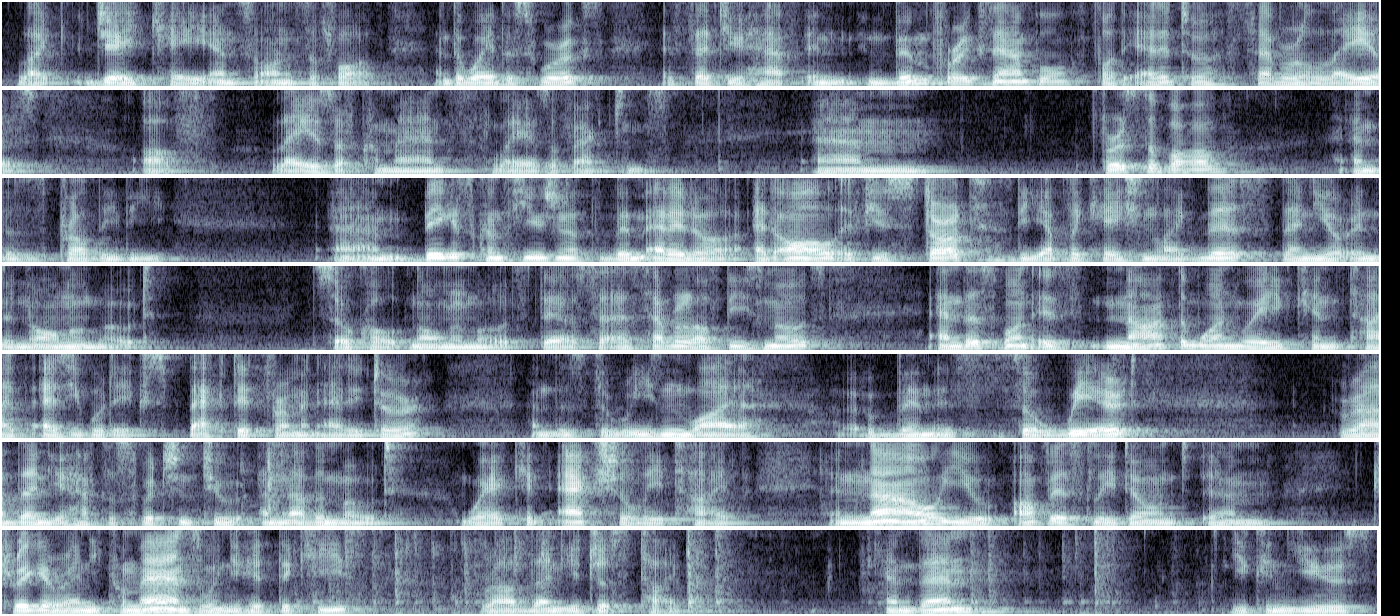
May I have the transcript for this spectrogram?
like J, K, and so on and so forth. And the way this works is that you have in, in Vim, for example, for the editor, several layers of layers of commands, layers of actions. Um, first of all, and this is probably the um, biggest confusion of the Vim editor at all, if you start the application like this, then you're in the normal mode, so-called normal modes. There are several of these modes, and this one is not the one where you can type as you would expect it from an editor, and this is the reason why Vim is so weird, rather than you have to switch into another mode where you can actually type. And now you obviously don't um, trigger any commands when you hit the keys, rather than you just type. And then you can use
